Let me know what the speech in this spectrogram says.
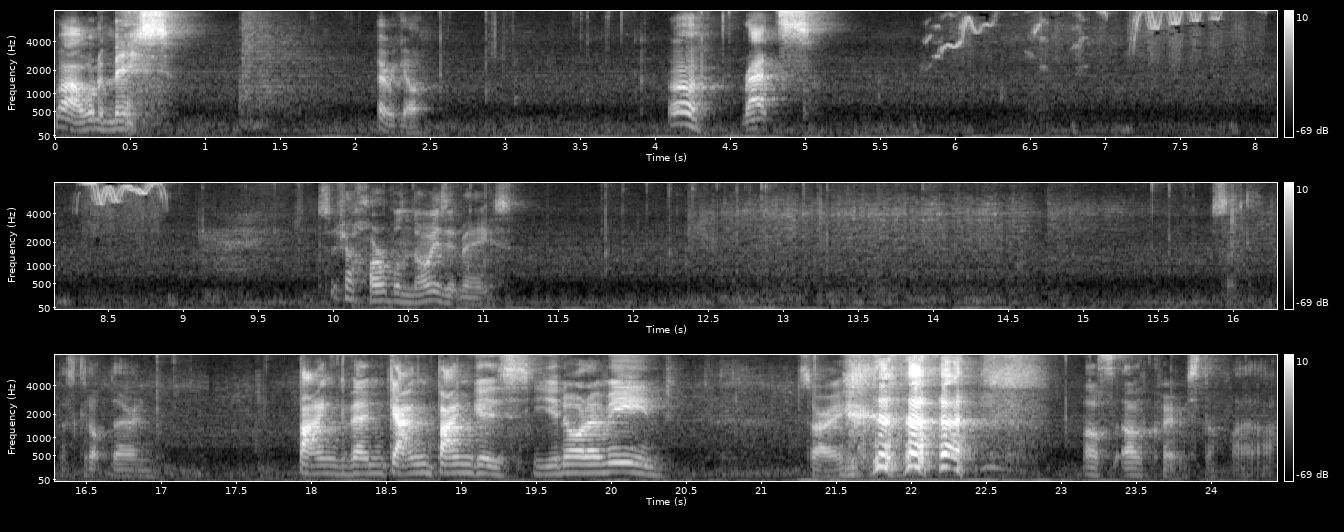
Wow, what a miss. There we go. Oh, rats. Such a horrible noise it makes. Like, let's get up there and bang them gang bangers. You know what I mean? Sorry. I'll, I'll quit with stuff like that.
